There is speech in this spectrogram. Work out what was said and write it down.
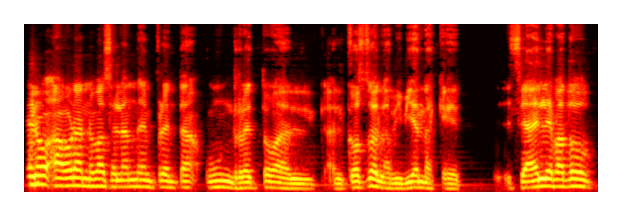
pero ahora Nueva Zelanda enfrenta un reto al, costo de la vivienda que se ha elevado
